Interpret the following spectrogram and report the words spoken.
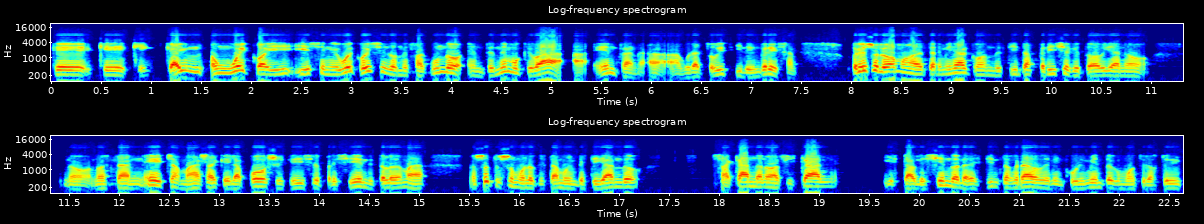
Que, que, que, hay un, hueco ahí y es en el hueco ese donde Facundo entendemos que va a, entran a, a y le ingresan. Pero eso lo vamos a determinar con distintas pericias que todavía no, no, no están hechas, más allá que el apoyo y que dice el presidente y todo lo demás. Nosotros somos los que estamos investigando, sacándonos al fiscal y estableciendo los distintos grados del encubrimiento, como te lo estoy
